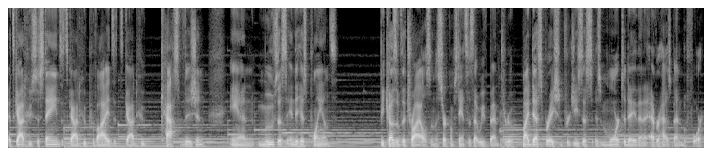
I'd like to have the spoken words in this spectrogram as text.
it's God who sustains, it's God who provides, it's God who casts vision and moves us into His plans because of the trials and the circumstances that we've been through. My desperation for Jesus is more today than it ever has been before.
